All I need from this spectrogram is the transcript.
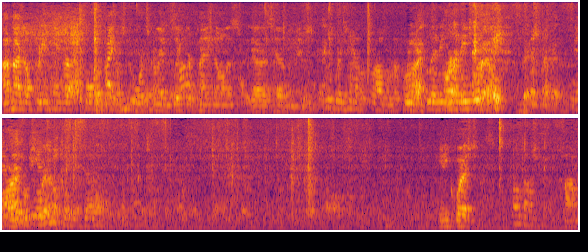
I'm not gonna put anything about the court, because the court's gonna inflict their pain on us without us having a mention. We wouldn't have a problem if we had plenty money. Article twelve. Yeah, Article that'd be 12. anything, so. Any questions? Hold on. Comments?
